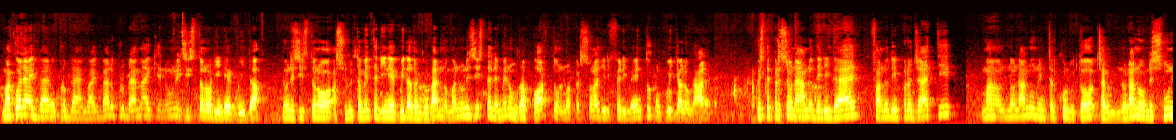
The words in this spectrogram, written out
Ma qual è il vero problema? Il vero problema è che non esistono linee guida, non esistono assolutamente linee guida dal governo, ma non esiste nemmeno un rapporto, una persona di riferimento con cui dialogare. Queste persone hanno delle idee, fanno dei progetti, ma non hanno un interlocutore, cioè non hanno nessun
